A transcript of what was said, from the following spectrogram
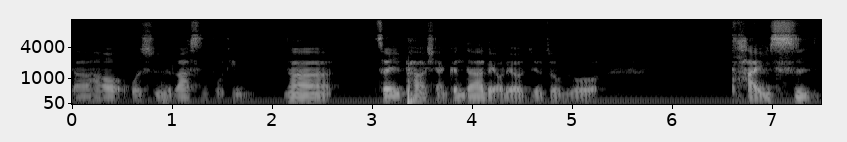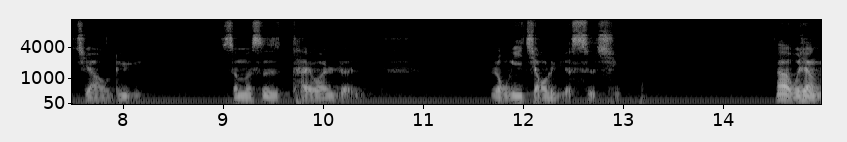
大家好，我是拉斯普廷。那这一趴想跟大家聊聊，就叫做台式焦虑。什么是台湾人容易焦虑的事情？那我想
